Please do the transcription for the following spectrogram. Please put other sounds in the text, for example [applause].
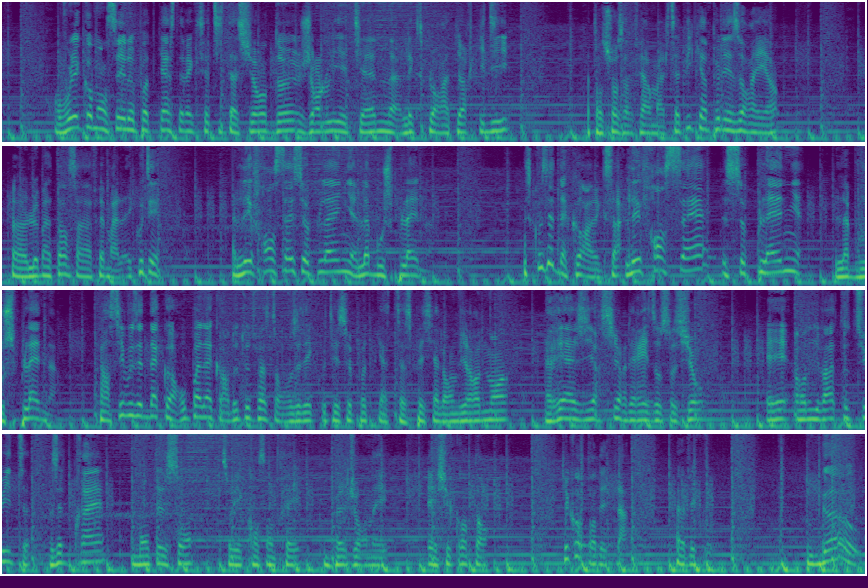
on voulait commencer le podcast avec cette citation de Jean-Louis Etienne, l'explorateur, qui dit Attention, ça va faire mal. Ça pique un peu les oreilles. Hein. Euh, le matin, ça faire mal. Écoutez, les Français se plaignent la bouche pleine. Est-ce que vous êtes d'accord avec ça? Les Français se plaignent la bouche pleine. Alors si vous êtes d'accord ou pas d'accord, de toute façon, vous allez écouter ce podcast spécial environnement, réagir sur les réseaux sociaux et on y va tout de suite. Vous êtes prêts? Montez le son, soyez concentrés. Belle journée. Et je suis content. Je suis content d'être là avec vous. Go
